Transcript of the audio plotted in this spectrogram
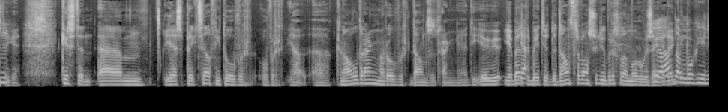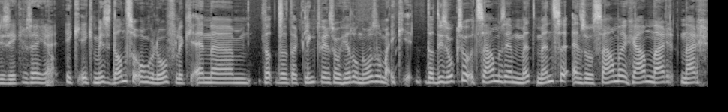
bevestigen. Kirsten, ehm, jij spreekt zelf niet over, over ja, eh, knaldrang, maar over dansdrang. hè. Die, je- jij bent Ja. een beetje de danser van Studio Brussel, dat mogen we zeggen, Ja, denk dat ik. mogen jullie zeker zeggen. Ja. Ik, ik mis dansen ongelooflijk. En ehm, dat, dat, dat klinkt weer zo heel onnozel, maar ik, dat is ook zo het samen zijn met mensen en zo samen gaan naar, naar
